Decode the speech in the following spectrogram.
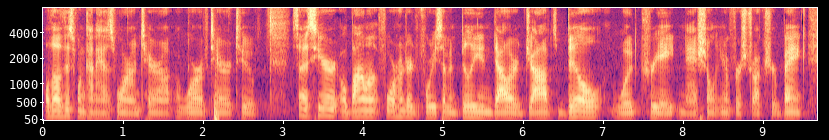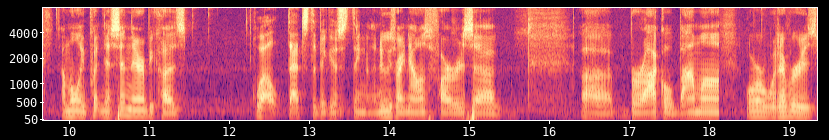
Although this one kind of has war on terror, a war of terror too. It says here, Obama 447 billion dollar jobs bill would create national infrastructure bank. I'm only putting this in there because, well, that's the biggest thing in the news right now as far as uh, uh, Barack Obama or whatever his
